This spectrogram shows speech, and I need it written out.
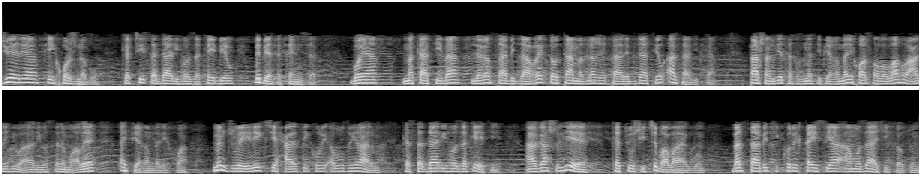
جوێرە پێی خۆش نەبوو کە کچی سەرداری هۆزەکەی بێ و ببێتە کەنیزەک، بۆیە مەکاتیبە لەگەڵ سابیتدا ڕێک کەوت تا مەبلەغێک پارەی بداتێ و ئازادی بکا پاشان دێتە خزمەتی پێغەمبەری خوا صلی اللە علیه و آله و سلم و ئەڵێ ئەی پێغەمبەری خوا من جوەیرەی کچی حارثی کوڕی ئەبو ضیرارم کە سەرداری هۆزەکەیەتی ئاگاش لێیە کە تووشی چ بەڵایەک بووم بەر سابیتی کوڕی قەیس یا ئامۆزایەکی کەوتوم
